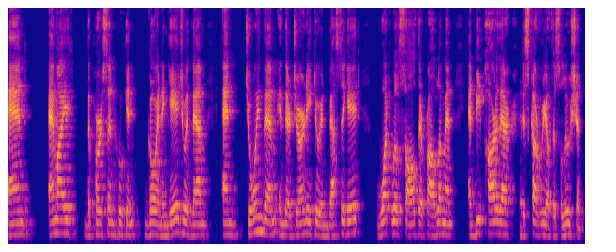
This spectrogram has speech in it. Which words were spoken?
And am I the person who can go and engage with them and join them in their journey to investigate what will solve their problem and, and be part of their discovery of the solution?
